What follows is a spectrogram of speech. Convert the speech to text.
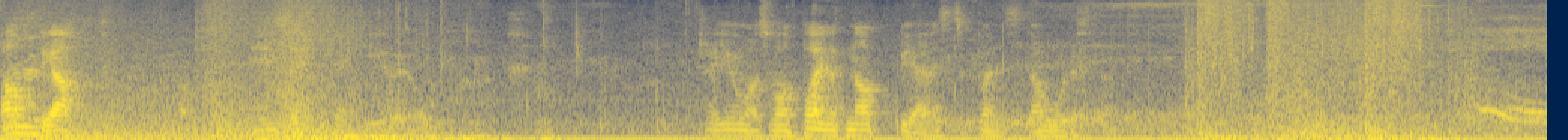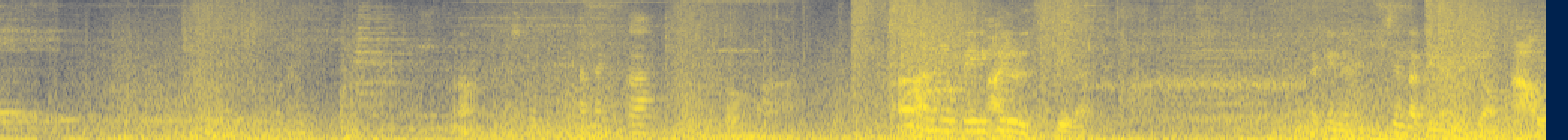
Vauhtia. Ei se mikään kiire ole. Herra Jumala, sä vaan painat nappia ja sit sä painat sitä uudestaan. Pieni kylttilä. Sen takia ne, sen takia nyt on. Au,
